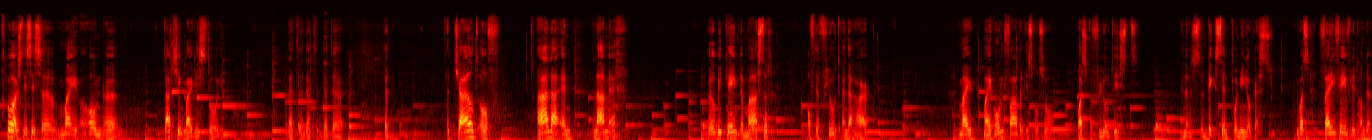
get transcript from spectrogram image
Of course, this is uh, my own touching by this story. That, that, that a, a child of and Lamech Will became the master of the flute and the harp. My, my own father is also was a flutist was a big symphony orchestra. He was very favorite on the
